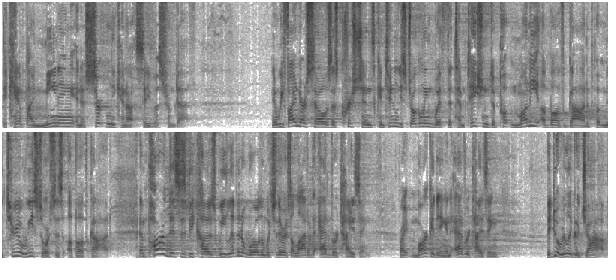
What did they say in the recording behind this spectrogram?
It can't buy meaning, and it certainly cannot save us from death. And we find ourselves as Christians continually struggling with the temptation to put money above God and to put material resources above God. And part of this is because we live in a world in which there is a lot of advertising, right? Marketing and advertising, they do a really good job,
